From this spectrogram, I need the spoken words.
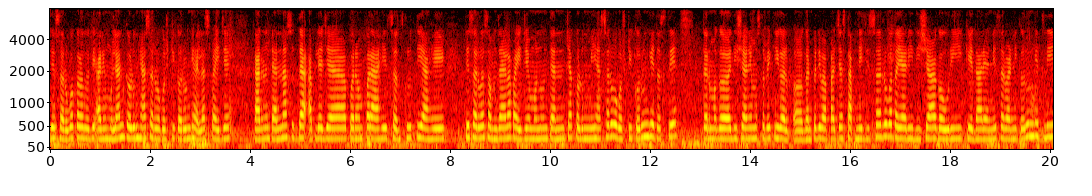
ते सर्व करत होती आणि मुलांकडून ह्या सर्व गोष्टी करून घ्यायलाच पाहिजे. कारण त्यांनासुद्धा आपल्या ज्या परंपरा आहेत संस्कृती आहे ते सर्व समजायला पाहिजे म्हणून त्यांच्याकडून मी ह्या सर्व गोष्टी करून घेत असते. तर मग दिशाने मस्तपैकी ग गणपती बाप्पाच्या स्थापनेची सर्व तयारी दिशा गौरी केदार यांनी सर्वांनी करून घेतली.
